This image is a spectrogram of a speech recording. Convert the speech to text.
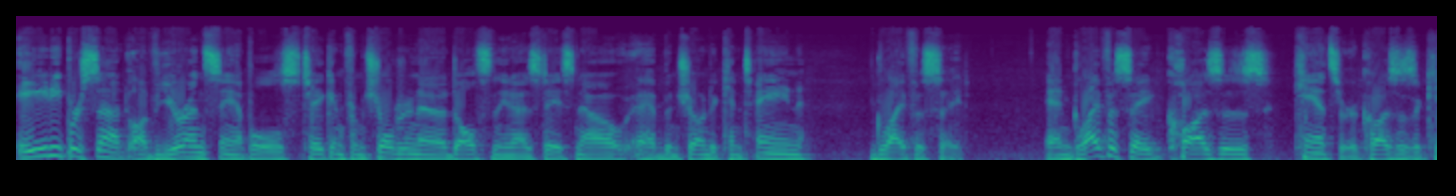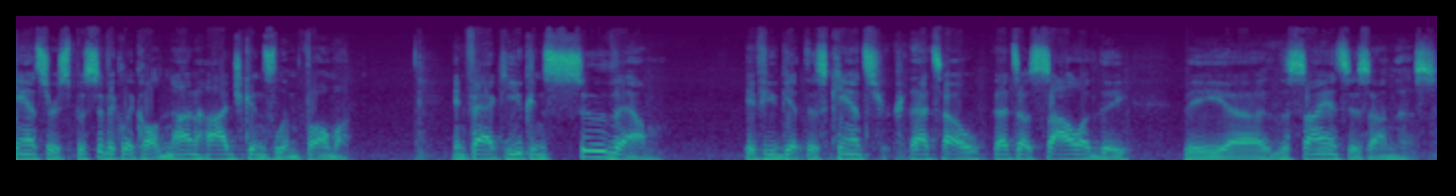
80% of urine samples taken from children and adults in the United States now have been shown to contain glyphosate. And glyphosate causes cancer. It causes a cancer specifically called non Hodgkin's lymphoma. In fact, you can sue them if you get this cancer. That's how, that's how solid the, the, uh, the science is on this.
